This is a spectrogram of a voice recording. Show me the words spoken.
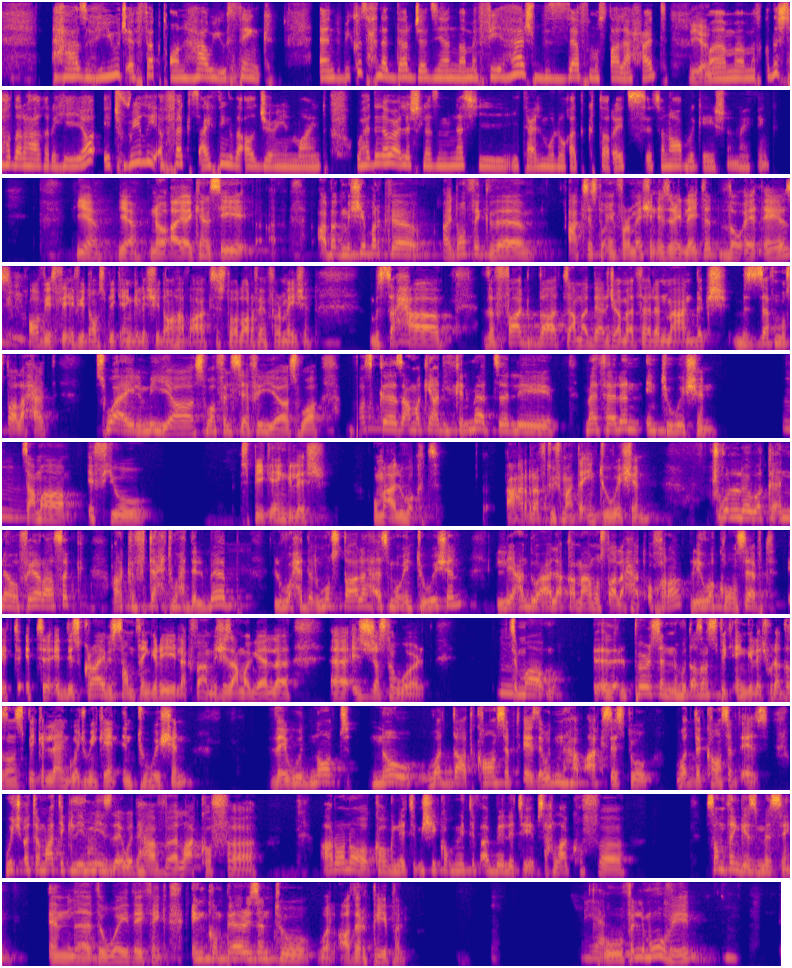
has a huge effect on how you think and because حنا الدرجة ديالنا ما فيهاش بزاف مصطلحات yeah. ما, ما, ما تقدرش تهضرها غير هي it really affects I think the Algerian mind وهذا علاش لازم الناس يتعلموا لغات كثر it's, it's an obligation I think yeah yeah no I, I can see عباك ماشي برك I don't think the access to information is related though it is obviously if you don't speak English you don't have access to a lot of information بصح the fact that زعما دارجه مثلا ما عندكش بزاف مصطلحات سواء علميه سواء فلسفيه سواء باسكو زعما كاين هذه الكلمات اللي مثلا intuition زعما if you speak English ومع الوقت عرفت واش معناتها intuition شغل وكانه في راسك راك فتحت واحد الباب لواحد المصطلح اسمه intuition اللي عنده علاقه مع مصطلحات أخرى اللي هو concept it, it, it describes something real فاهم ماشي زعما قال uh, it's just a word تما the person who doesn't speak English ولا doesn't speak a language we can intuition they would not know what that concept is they wouldn't have access to what the concept is which automatically means they would have a lack of uh, I don't know cognitive ماشي cognitive ability بصح lack of uh, something is missing in uh, Yeah. the way they think in comparison to well other people yeah وفي الموفي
